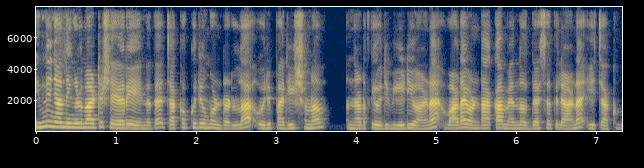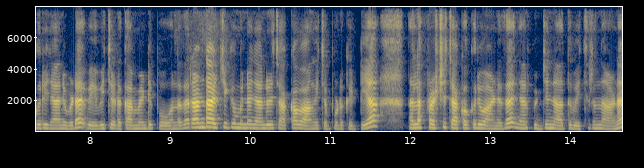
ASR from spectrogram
ഇന്ന് ഞാൻ നിങ്ങളുമായിട്ട് ഷെയർ ചെയ്യുന്നത് ചക്കക്കുരു കൊണ്ടുള്ള ഒരു പരീക്ഷണം നടത്തിയ ഒരു വീഡിയോ ആണ്. വട ഉണ്ടാക്കാം എന്ന ഉദ്ദേശത്തിലാണ് ഈ ചക്കക്കുരു ഞാനിവിടെ വേവിച്ചെടുക്കാൻ വേണ്ടി പോകുന്നത്. രണ്ടാഴ്ചയ്ക്ക് മുന്നേ ഞാനൊരു ചക്ക വാങ്ങിച്ചപ്പോൾ കിട്ടിയ നല്ല ഫ്രഷ് ചക്കക്കുരുവാണിത്. ഞാൻ ഫ്രിഡ്ജിനകത്ത് വെച്ചിരുന്നതാണ്.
